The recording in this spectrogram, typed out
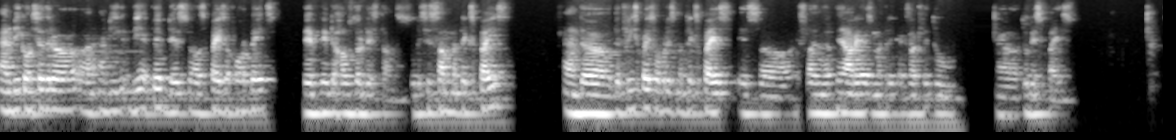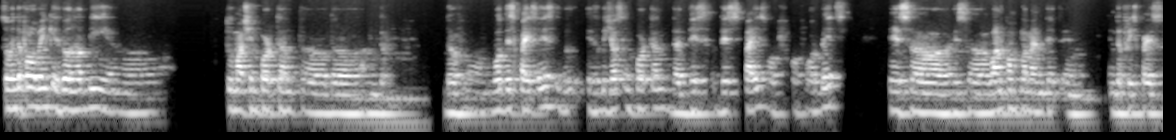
And we consider and we, we equip this space of orbits with, with the Hausdorff distance. So this is some metric space and uh, the free space over this metric space is uh, is linear isometric exactly to to this place. So in the following, it will not be uh, too much important. Uh, the, I mean, the, the what this space is. It will, it will, be just important that this this space of, of orbits is uh, is uh, one complemented in in the free space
